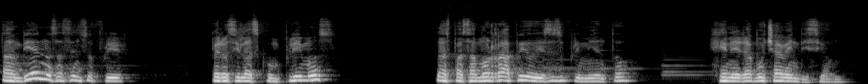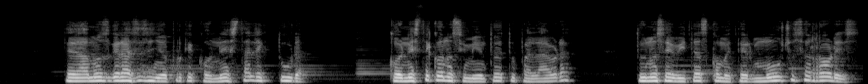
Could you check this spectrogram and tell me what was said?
también nos hacen sufrir, pero si las cumplimos, las pasamos rápido y ese sufrimiento genera mucha bendición. Te damos gracias, Señor, porque con esta lectura, con este conocimiento de tu palabra, tú nos evitas cometer muchos errores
